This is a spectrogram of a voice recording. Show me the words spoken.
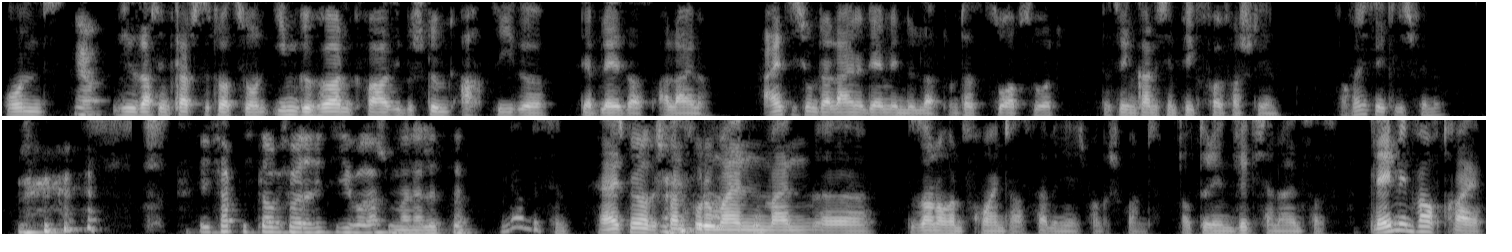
Und ja. wie gesagt, in Klatschsituationen, ihm gehören quasi bestimmt acht Siege der Blazers alleine. Einzig und alleine Damien Lillard. Und das ist so absurd. Deswegen kann ich den Pick voll verstehen. Auch wenn ich es eklig finde. ich habe dich, glaube ich, heute richtig überrascht in meiner Liste. Ja, ein bisschen. Ja, ich bin mal gespannt, wo du meinen, meinen äh, besonderen Freund hast. Da bin ich mal gespannt. Ob du den wirklich an eins hast. Damien war auf drei.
